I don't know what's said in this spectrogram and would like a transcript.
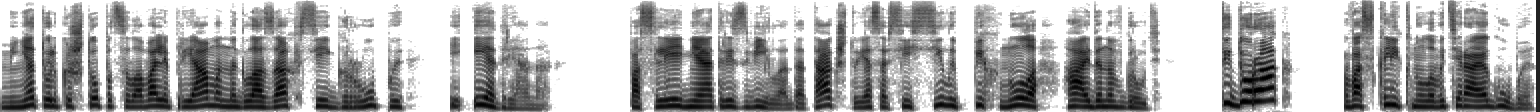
Меня только что поцеловали прямо на глазах всей группы и Эдриана. Последняя отрезвила, да так, что я со всей силы пихнула Айдена в грудь. «Ты дурак?» — воскликнула, вытирая губы.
